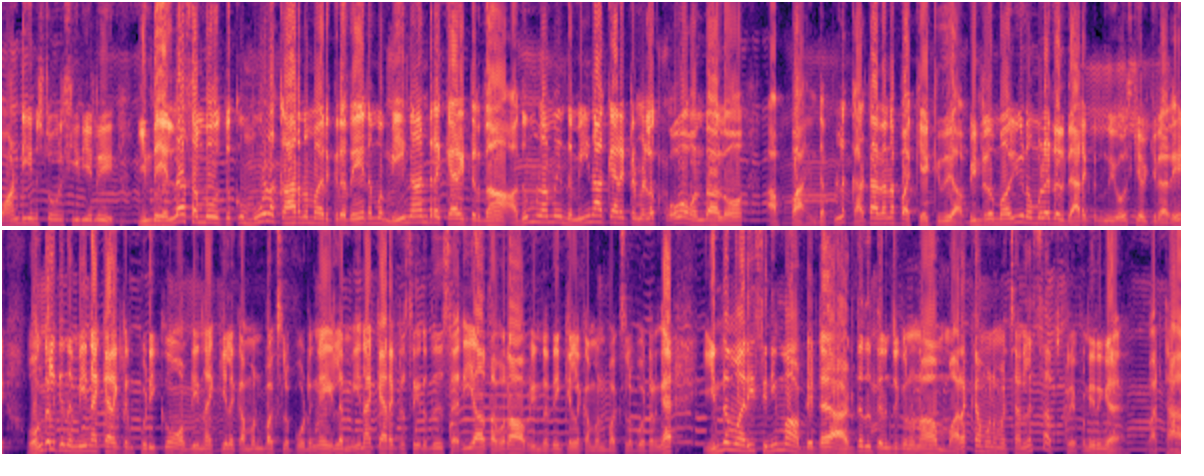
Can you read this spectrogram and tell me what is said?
பாண்டியன் ஸ்டோர் சீரியல் இந்த எல்லா சம்பவத்துக்கும் மூல காரணமா இருக்கிறதே நம்ம மீனான்ற கேரக்டர் தான். அதுவும் இல்லாமல் இந்த மீனா கேரக்டர் மேலே கோவம் வந்தாலும் அப்பா இந்த பிள்ளை கரெக்டாக தானப்பா கேட்குது அப்படின்ற மாதிரியும் நம்மளோட டேரக்டர் வந்து யோசிக்க வைக்கிறாரு. உங்களுக்கு இந்த மீனா கேரக்டர் பிடிக்கும் அப்படின்னா கீழே கமெண்ட் பாக்ஸில் போடுங்க. இல்லை மீனா கேரக்டர் செய்கிறது சரியா தவறா அப்படின்றதையும் கீழே கமெண்ட் பாக்ஸில் போட்டுருங்க. இந்த மாதிரி சினிமா அப்டேட்டை அடுத்தது தெரிஞ்சுக்கணும்னா மறக்காம நம்ம சேனலை சப்ஸ்கிரைப் பண்ணிடுங்க வட்டா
